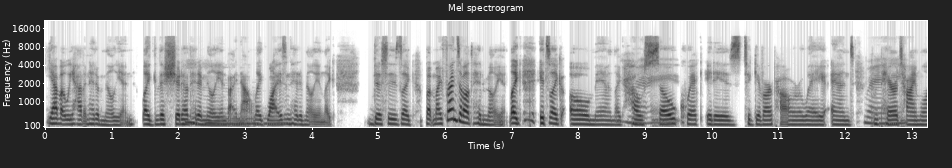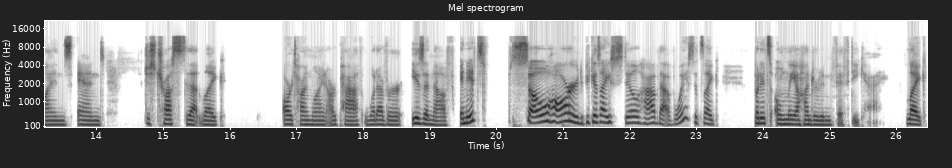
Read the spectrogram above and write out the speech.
yeah, but we haven't hit a million. Like this should have hit a million by now. Like, why isn't mm-hmm. hit a million? Like this is like, but my friend's about to hit a million. Like it's like, oh man, like how so quick it is to give our power away and compare timelines and just trust that like our timeline, our path, whatever is enough. And it's so hard because I still have that voice. It's like, but it's only 150K. Like,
